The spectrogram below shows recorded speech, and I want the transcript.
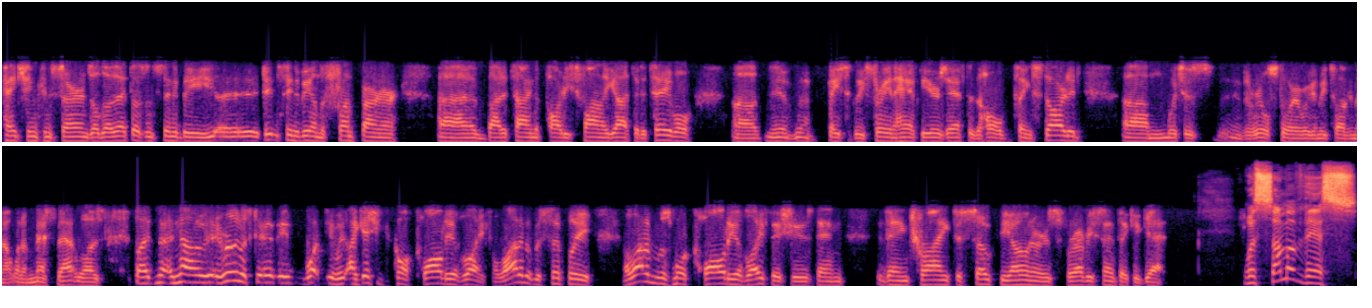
pension concerns. Although that doesn't seem to be, uh, it didn't seem to be on the front burner uh, by the time the parties finally got to the table. Uh, basically three and a half years after the whole thing started um, which is the real story we're going to be talking about. What a mess that was. But no, it really was it, it, what it was, I guess you could call quality of life. A lot of it was simply a lot of it was more quality of life issues than than trying to soak the owners for every cent they could get. Was some of this,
